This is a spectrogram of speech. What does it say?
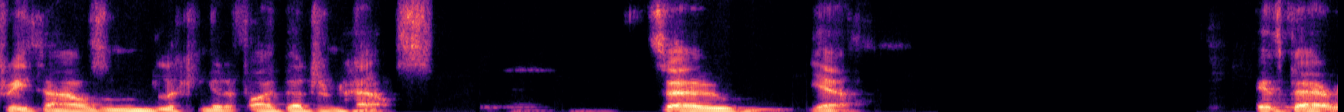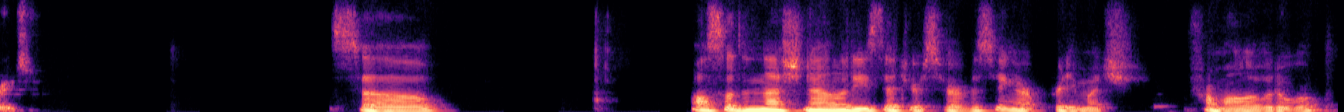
3,000 looking at a five bedroom house. So, yeah, it's varied. So, also the nationalities that you're servicing are pretty much from all over the world?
